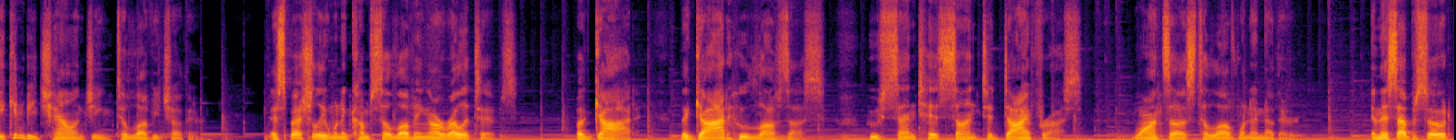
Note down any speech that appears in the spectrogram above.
it can be challenging to love each other, especially when it comes to loving our relatives. But God, the God who loves us, who sent his son to die for us, wants us to love one another. In this episode,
